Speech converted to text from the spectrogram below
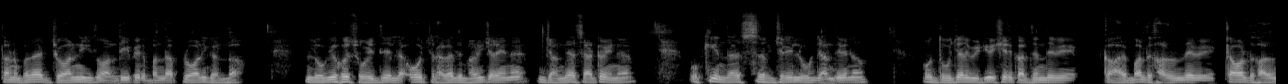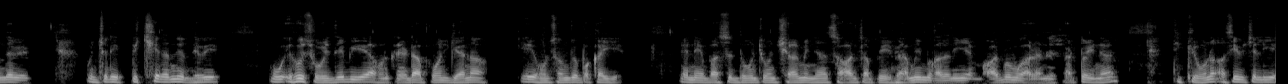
ਤੁਹਾਨੂੰ ਪਤਾ ਜਵਾਨੀ ਤੋਂ ਆਉਂਦੀ ਫਿਰ ਬੰਦਾ ਪਰਵਾਹ ਨਹੀਂ ਕਰਦਾ। ਲੋਕ ਇਹੋ ਸੋਚਦੇ, ਲੈ ਉਹ ਚਲਾ ਗਿਆ ਤੇ ਮੈਂ ਵੀ ਚਲੇ ਨਾ ਜਾਂਦੇ ਆ ਸੈੱਟ ਹੋਏ ਨਾ ਉਹ ਕੀ ਹੁੰਦਾ, ਸਿਰਫ ਜਿਹੜੇ ਲੋਕ ਜਾਂਦੇ ਵੇ ਨਾ, ਉਹ ਦੋ ਚਾਰ ਵੀਡੀਓ ਸ਼ੇਅਰ ਕਰ ਦਿੰਦੇ ਵੇ, ਘਰ ਬਾਹਰ ਦਿਖਾ ਦਿੰਦੇ ਵੇ, ਟਾਵਰ ਦਿਖਾ ਦਿੰਦੇ ਵੇ। ਉਹ ਜਿਹੜੇ ਪਿੱਛੇ ਰਹਿੰਦੇ ਹੁੰਦੇ ਵੇ, ਉਹ ਇਹੋ ਸੋਚਦੇ ਵੀ ਇਹ ਹੁਣ ਕੈਨੇਡਾ ਪਹੁੰਚ ਗਿਆ ਨਾ, ਇਹ ਹੁਣ ਸਮਝੋ ਪੱਕਾ ਹੀ ਹੈ। ਇਹਨੇ ਬਸ ਦੋ ਚੋਂ ਛੇ ਮਹੀਨਿਆਂ, ਸਾਲ ਚ ਆਪਣੀ ਫੈਮਿਲੀ ਮੁਕਾ ਦੇਣੀ ਹੈ ਮਾਰ ਮੁਕਾ ਲੈਣੇ ਸੈੱਟ ਹੋਈ ਨਾ, ਤੇ ਕਿਉਂ ਨਾ ਅਸੀਂ ਵੀ ਚੱਲੀਏ,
